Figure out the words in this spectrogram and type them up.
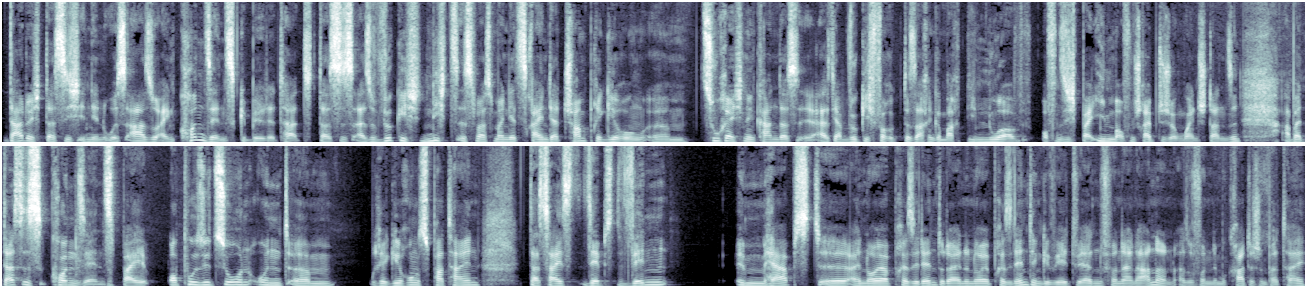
dadurch, dass sich in den USA so ein Konsens gebildet hat, dass es also wirklich nichts ist, was man jetzt rein der Trump-Regierung ähm, zurechnen kann, dass er hat ja wirklich verrückte Sachen gemacht, die nur offensichtlich bei ihm auf dem Schreibtisch irgendwo entstanden sind. Aber das ist Konsens bei Opposition und ähm, Regierungsparteien. Das heißt, selbst wenn im Herbst äh, ein neuer Präsident oder eine neue Präsidentin gewählt werden von einer anderen, also von der demokratischen Partei.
